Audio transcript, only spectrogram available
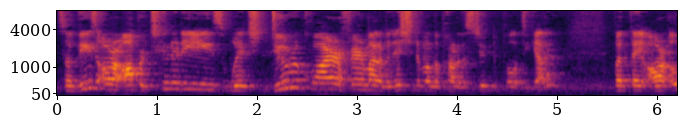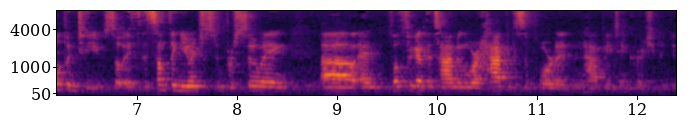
So these are opportunities which do require a fair amount of initiative on the part of the student to pull it together. but they are open to you. So if it's something you're interested in pursuing, uh, and we'll figure out the timing, we're happy to support it and happy to encourage you to do.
